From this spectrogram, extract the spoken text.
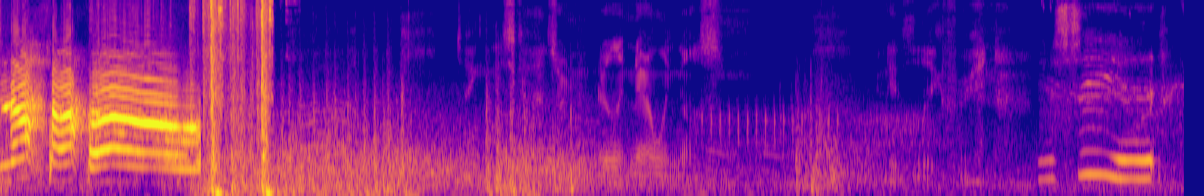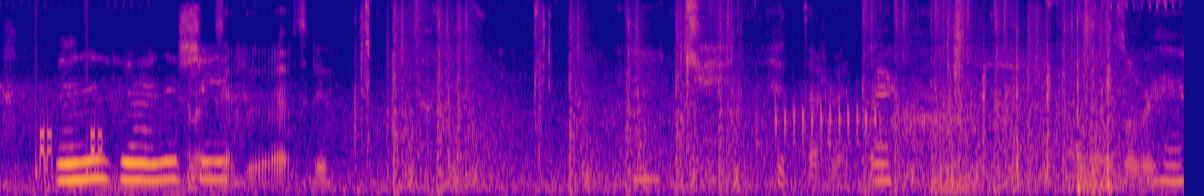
no! Dang, these guys are really nailing us. I need to like freaking. You see it. You I know see it. exactly what I have to do. Okay, hit that right there. Goes over here.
